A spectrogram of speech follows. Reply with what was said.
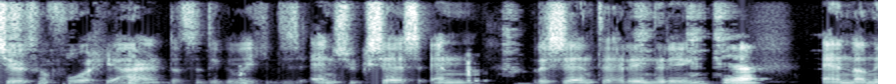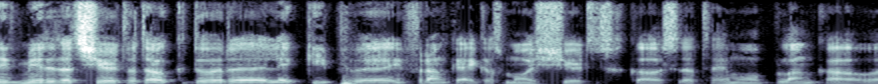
shirt van vorig jaar. Dat is natuurlijk een beetje dus en succes en recente herinnering. Ja. En dan in het midden dat shirt wat ook door eh L'Equipe eh, in Frankrijk als mooiste shirt is gekozen. Dat helemaal blanco,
